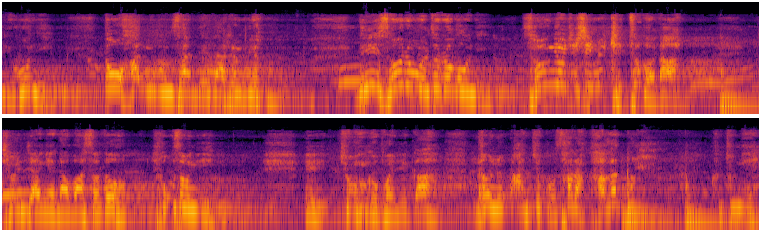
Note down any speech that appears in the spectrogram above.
운이 또한 군산 내다르며 네 서름을 들어보니 성녀주심이 기특하다. 전장에 나와서도 효성이 예, 죽은 거 보니까 너는 안 죽고 살아가겠다. 그 중에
